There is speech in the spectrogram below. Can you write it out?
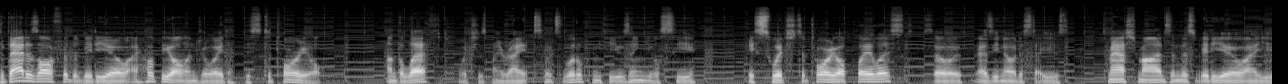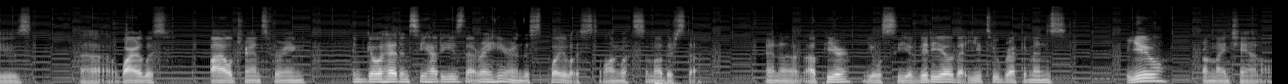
And that is all for the video. I hope you all enjoyed this tutorial. On the left, which is my right, so it's a little confusing, you'll see a Switch tutorial playlist. So as you noticed, I use Smash mods in this video. I use uh, wireless file transferring. And go ahead and see how to use that right here in this playlist, along with some other stuff. And uh, up here, you'll see a video that YouTube recommends for you from my channel.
